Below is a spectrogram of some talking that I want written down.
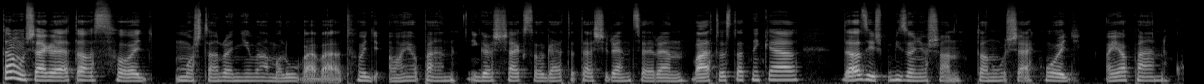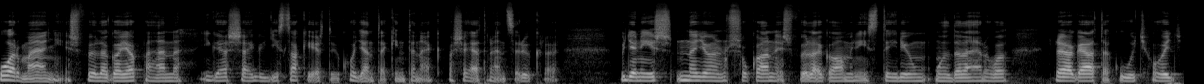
Tanulság lehet az, hogy mostanra nyilvánvalóvá vált, hogy a japán igazságszolgáltatási rendszeren változtatni kell, de az is bizonyosan tanulság, hogy a japán kormány, és főleg a japán igazságügyi szakértők hogyan tekintenek a saját rendszerükre. Ugyanis nagyon sokan, és főleg a minisztérium oldaláról reagáltak úgy, hogy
